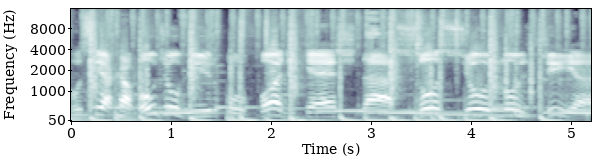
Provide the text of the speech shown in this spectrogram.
Você acabou de ouvir o podcast da Sociologia.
